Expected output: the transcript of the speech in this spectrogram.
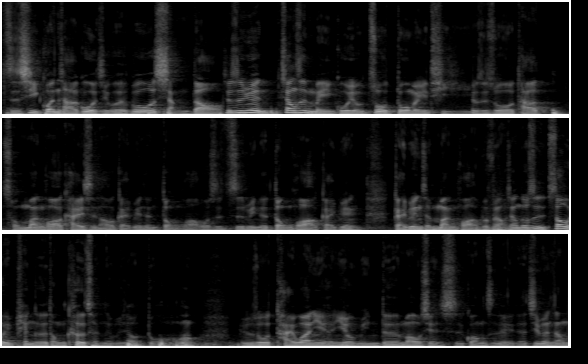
仔细观察过的结果，不过我想到，就是因为像是美国有做多媒体，就是说他从漫画开始，然后改编成动画，或是知名的动画改编改编成漫画的部分，好像都是稍微偏儿童课程的比较多。哦，比如说台湾也很有名的冒险时光之类的，基本上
